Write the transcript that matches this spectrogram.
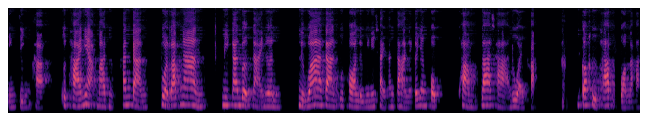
จริง ๆ ค่ะ สุดท้ายเนี่ยมาถึงขั้นการ ตรวจรับงาน มีการเบิกจ่ายเงิน หรือว่าการอุทธรณ์หรือวินิจฉัยต่างๆเนี่ยก็ยังพบความล่าช้าด้วยค่ะ ก็คือภาพรวมนะคะ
